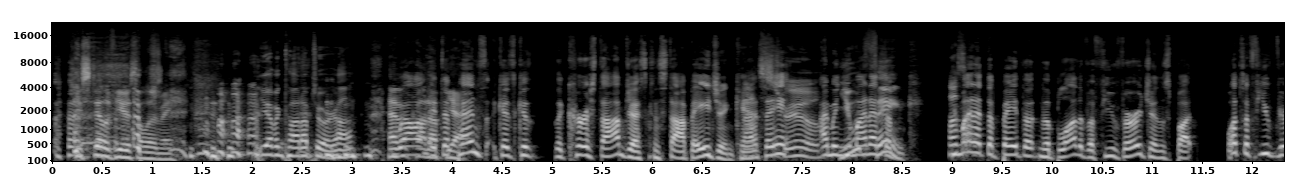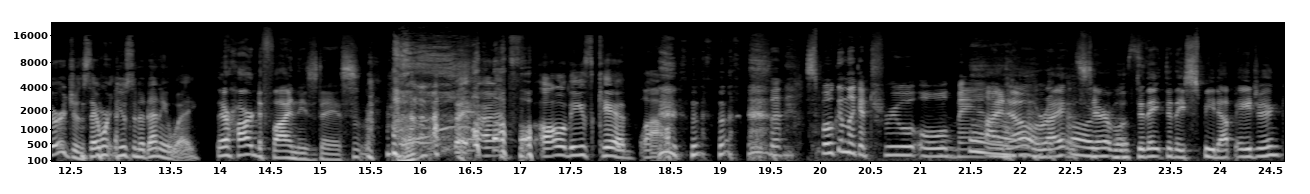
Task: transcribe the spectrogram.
She's still a few years older than me. you haven't caught up to her, huh? Haven't well caught it up yet. depends because the cursed objects can stop aging can't That's they true. i mean you, You, might would have to think. you Plus- might have to bathe the, the blood of a few virgins but what's a few virgins they weren't using it anyway They're hard to find these days. They are. All these kids Wow. So, spoken like a true old man. I know, right? It's Oh, terrible. goodness. Do they do they speed up aging?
